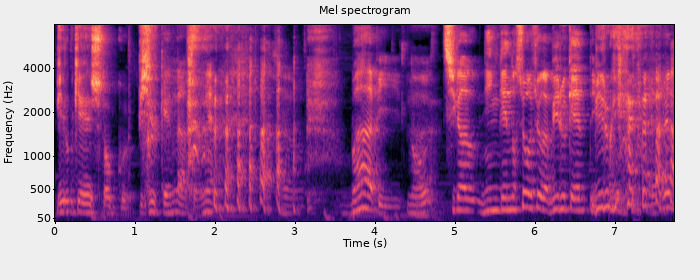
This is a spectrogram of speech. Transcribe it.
ビルケン取得。ビルケンなんですよね。バービーの違う人間の象徴がビルケンっていう。ビルケンあれも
